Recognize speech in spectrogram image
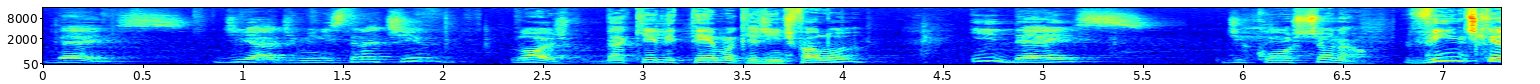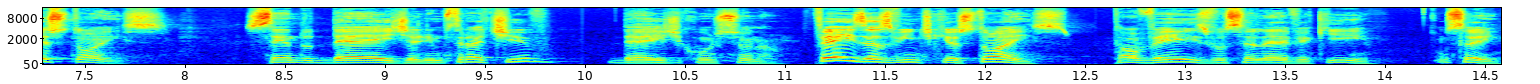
10 de administrativo, lógico, daquele tema que a gente falou, e 10 de constitucional. 20 questões, sendo 10 de administrativo, 10 de constitucional. Fez as 20 questões? Talvez você leve aqui, não sei,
